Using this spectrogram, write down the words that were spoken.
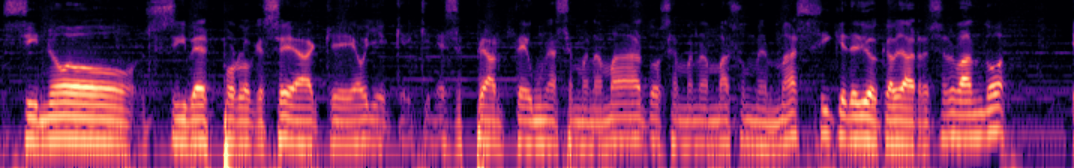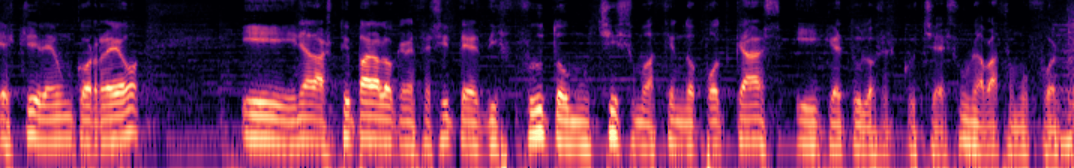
Si no, si ves por lo que sea que, oye, que quieres esperarte una semana más, dos semanas más, un mes más, sí que te digo que vayas reservando. Escribe un correo y nada, estoy para lo que necesites. Disfruto muchísimo haciendo podcast y que tú los escuches. Un abrazo muy fuerte.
